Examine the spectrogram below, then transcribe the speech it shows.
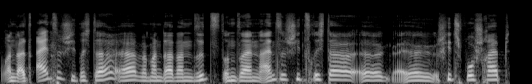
und als Einzelschiedsrichter, ja, wenn man da dann sitzt und seinen Einzelschiedsrichter äh, äh, Schiedsspruch schreibt,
